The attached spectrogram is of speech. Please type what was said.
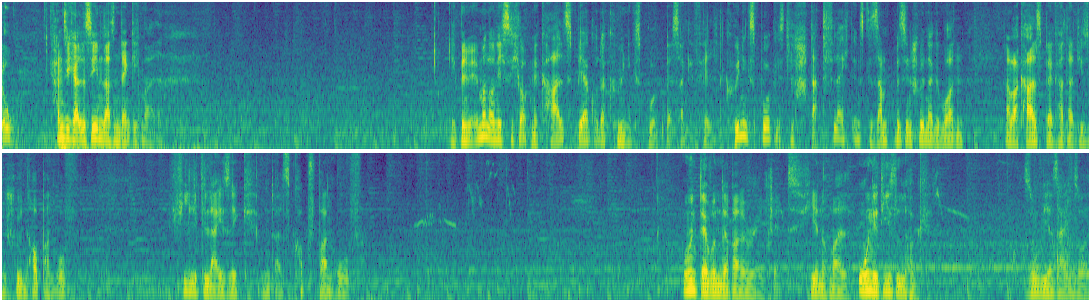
Jo, kann sich alles sehen lassen, denke ich mal. Ich bin mir immer noch nicht sicher, ob mir Karlsberg oder Königsburg besser gefällt. Königsburg ist die Stadt vielleicht insgesamt ein bisschen schöner geworden, aber Karlsberg hat halt diesen schönen Hauptbahnhof. Vielgleisig und als Kopfbahnhof. Und der wunderbare Railjet. Hier nochmal ohne Diesellok. So wie er sein soll.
